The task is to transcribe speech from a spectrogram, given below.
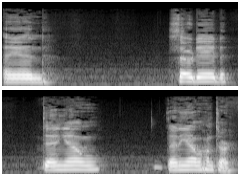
And so did Danielle Danielle Hunter.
